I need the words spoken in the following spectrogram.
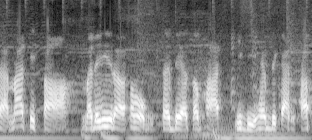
สามารถติดต่อมาได้ที่เราครับผมเดลต้าพาร์ทดีให้บริการครับ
